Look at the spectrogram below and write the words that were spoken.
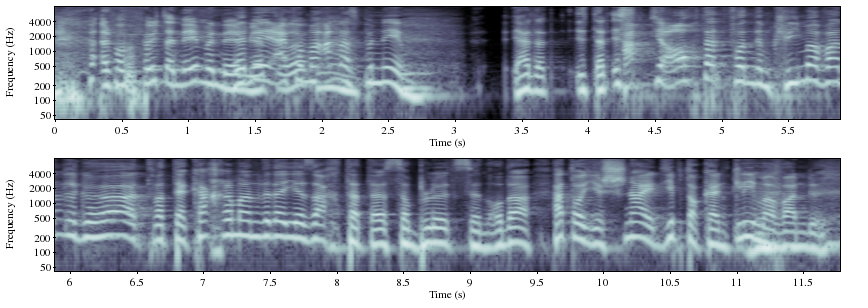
einfach mal völlig daneben Nee, nehmen. nee, jetzt, einfach oder? mal anders benehmen. Ja, das ist, das ist Habt ihr auch das von dem Klimawandel gehört, was der Kachelmann wieder gesagt hat? Das ist doch Blödsinn, oder? Hat doch geschneit, gibt doch keinen Klimawandel.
